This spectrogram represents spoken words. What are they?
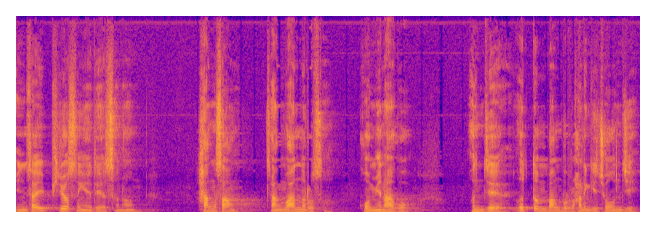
인사의 필요성에 대해서는 항상 장관으로서 고민하고 언제 어떤 방법을 하는 게 좋은지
